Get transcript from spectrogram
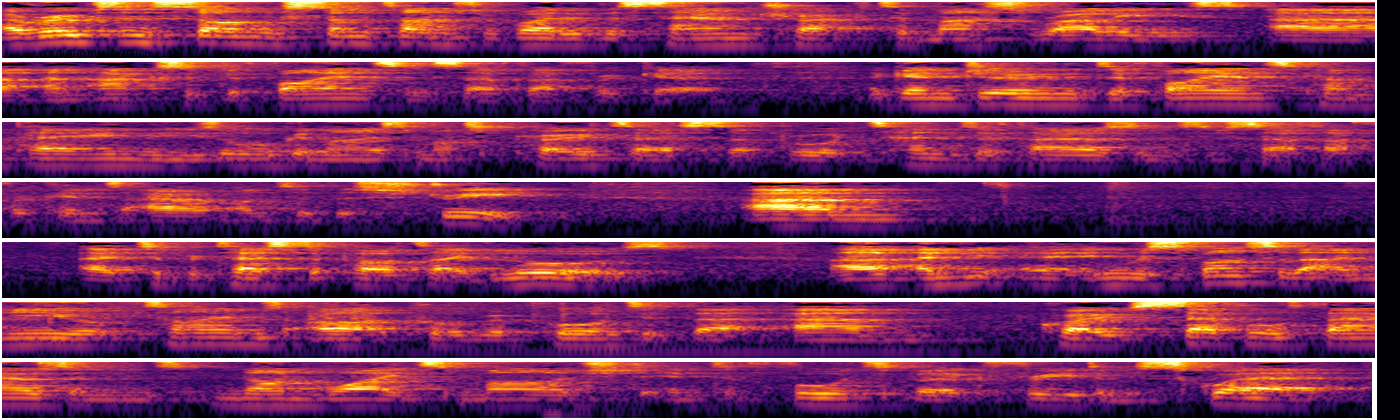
Uh, Robeson's songs sometimes provided the soundtrack to mass rallies uh, and acts of defiance in South Africa. Again, during the Defiance campaign, these organised mass protests that brought tens of thousands of South Africans out onto the street um, uh, to protest apartheid laws. Uh, uh, in response to that, a New York Times article reported that, um, quote, several thousand non whites marched into Fordsburg Freedom Square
